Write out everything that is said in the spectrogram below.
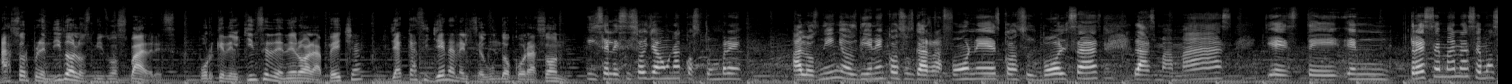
ha sorprendido a los mismos padres, porque del 15 de enero a la fecha ya casi llenan el segundo corazón. Y se les hizo ya una costumbre a los niños, vienen con sus garrafones, con sus bolsas, las mamás. Este, en tres semanas hemos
